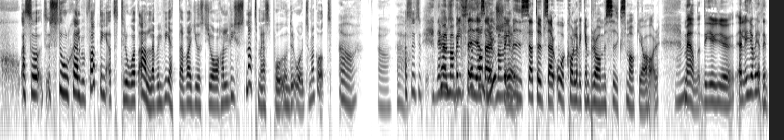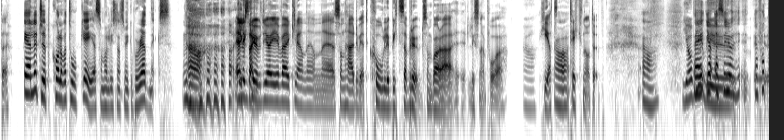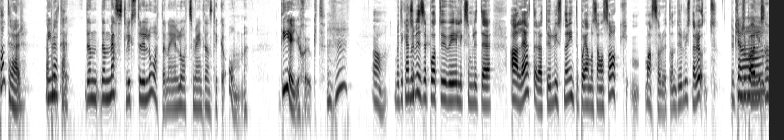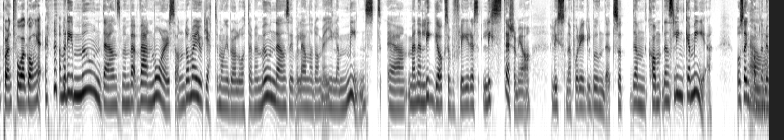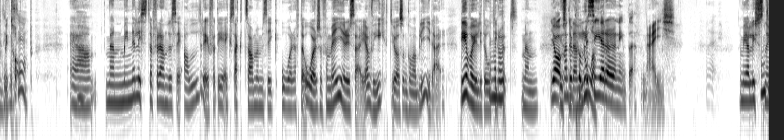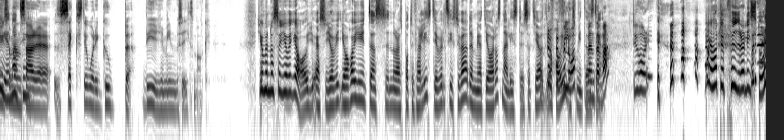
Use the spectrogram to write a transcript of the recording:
alltså stor självuppfattning att tro att alla vill veta vad just jag har lyssnat mest på under året som har gått. Ja. Ja. Alltså, typ, Nej, men man vill säga så här, man vill visa typ så här, åh kolla vilken bra musiksmak jag har. Men det är ju, eller jag vet inte. Eller typ, kolla vad tokig jag är som har lyssnat så mycket på Rednecks. Eller Exakt. gud, jag är verkligen en eh, sån här, du vet, cool Ibiza-brud som bara eh, lyssnar på Ja. het Ja. techno typ. Ja. Jag Nej, blev jag, ju... alltså, jag, jag fattar inte det här. Jag Min- den, den mest lyssnade låten är en låt som jag inte ens tycker om. Det är ju sjukt. Ja, men det kanske visar på att du är liksom lite allätare, att du lyssnar inte på en och samma sak massor, utan du lyssnar runt. Du kanske Ja. bara har lyssnat på den två gånger. Ja, men det är Moondance med Va- Van Morrison. De har gjort jättemånga bra låtar, men Moondance är väl en av dem jag gillar minst. Eh, men den ligger också på flera listor som jag lyssnar på regelbundet. Så den, kom, den slinkar med. Och sen kom den upp i topp. Eh, men min lista förändrar sig aldrig för det är exakt samma musik år efter år. Så för mig är det så här, jag vet ju vad som kommer att bli där. Det var ju lite otippat. Men, ja, men du publicerar låten, den inte? Nej. nej. Men jag lyssnar ju som någonting... en 60-årig gubbe. Det är ju min musiksmak. Jo, men alltså, jag, jag, alltså, jag, jag har ju inte ens några Spotify-listor. Jag är väl sist i världen med att göra såna här listor. Så jag, jag har ju liksom inte ens vänta, det. va? Du har... jag har typ fyra listor.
